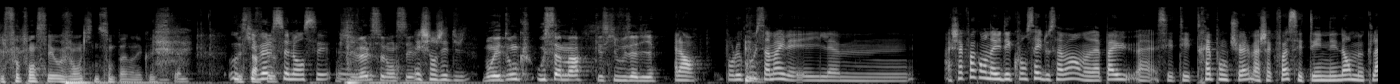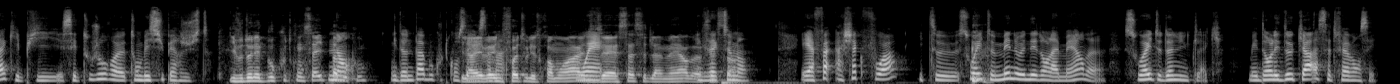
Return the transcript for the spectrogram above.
Il faut penser aux gens qui ne sont pas dans l'écosystème, ou qui veulent se lancer, qui euh, veulent se lancer. et changer de vie. Bon, et donc, Oussama, qu'est-ce qu'il vous a dit? Alors, pour le coup, Oussama, il, est- il, euh, à chaque fois qu'on a eu des conseils d'Oussama, on n'en a pas eu. euh, C'était très ponctuel, mais à chaque fois, c'était une énorme claque, et puis c'est toujours tombé super juste. Il vous donnait beaucoup de conseils, pas Non, beaucoup? Il donne pas beaucoup de Il conseils. arrivait Oussama. une fois tous les trois mois, Ouais. il disait ça c'est de la merde. Exactement. Et à, chaque fois, soit il te met le nez dans la merde, soit il te donne une claque. Mais dans les deux cas, ça te fait avancer.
